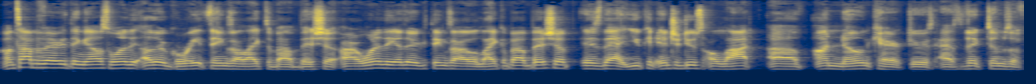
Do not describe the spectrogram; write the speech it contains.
On top of everything else, one of the other great things I liked about Bishop, or one of the other things I would like about Bishop, is that you can introduce a lot of unknown characters as victims of,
